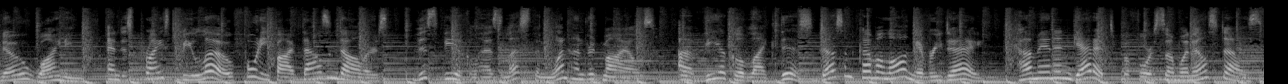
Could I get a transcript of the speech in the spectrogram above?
no whining, and is priced below $45,000. This vehicle has less than 100 miles. A vehicle like this doesn't come along every day. Come in and get it before someone else does.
